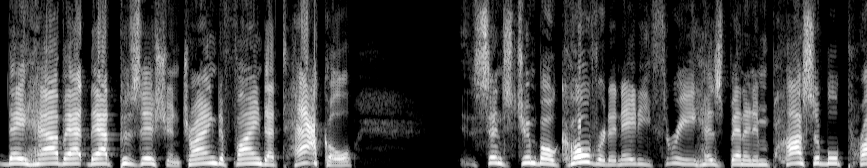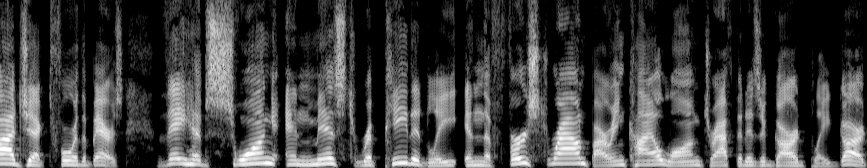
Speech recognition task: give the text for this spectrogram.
they have at that position, trying to find a tackle since Jimbo Covert in 83 has been an impossible project for the Bears. They have swung and missed repeatedly in the first round, barring Kyle Long, drafted as a guard, played guard.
